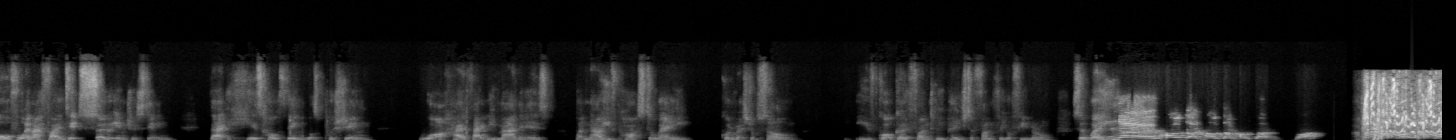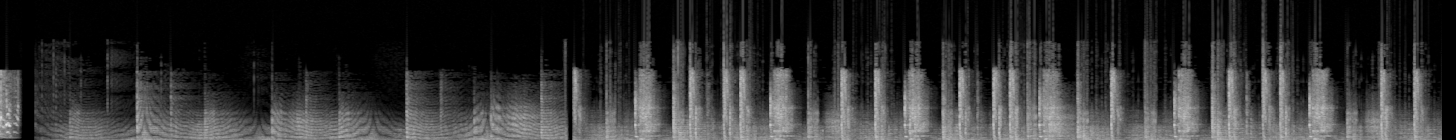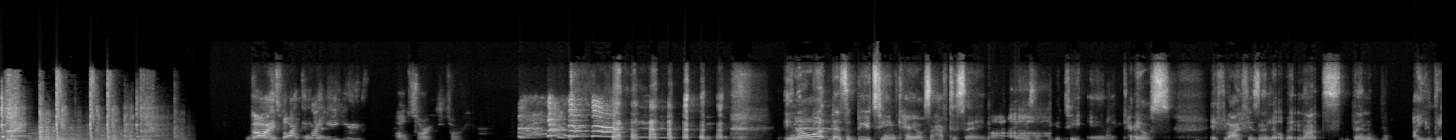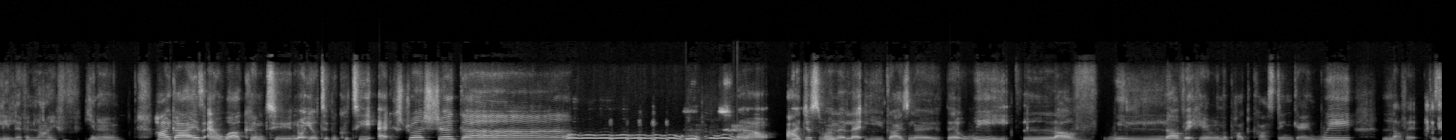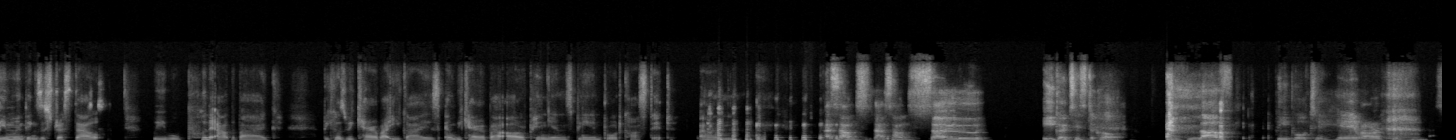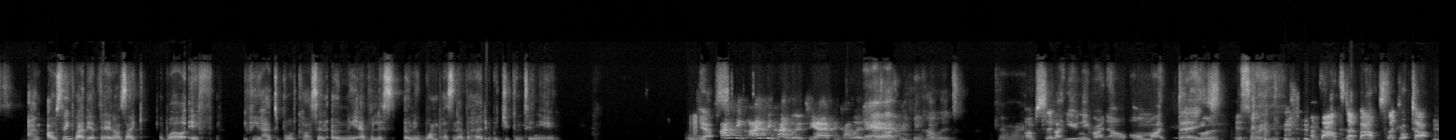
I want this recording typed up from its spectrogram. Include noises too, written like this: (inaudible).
awful. And I find it so interesting that his whole thing was pushing what a high value man is. But now you've passed away, God rest your soul, you've got a GoFundMe page to fund for your funeral. So where you No, hold on, hold on, hold on. What? Oh, sorry, sorry. (laughs) you know what? There's a beauty in chaos, I have to say. There is Ah. a beauty in chaos. If life isn't a little bit nuts, then are you really living life? You know? Hi, guys, and welcome to Not Your Typical Tea Extra Sugar. Now, I just want to let you guys know that we love, we love it here in the podcasting game. We love it because even when things are stressed out, we will pull it out the bag because we care about you guys and we care about our opinions being broadcasted. Um, (laughs) that sounds that sounds so egotistical. I love (laughs) people to hear our opinions. I, I was thinking about it the other day and I was like, well, if if you had to broadcast and only ever list, only one person ever heard it, would you continue? Yes. I think I think I would. Yeah, I think I would. Yeah, I think I would. All right. I'm still at uni right now. Oh my Oh, days. it's sorry. (laughs) I bounced, I bounced, I dropped out.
